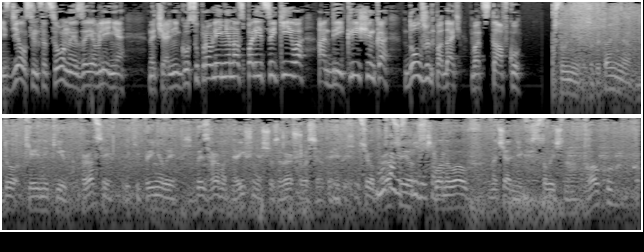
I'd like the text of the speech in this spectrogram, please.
и сделал сенсационное заявление. Начальник госуправления нацполиции Киева Андрей Крищенко должен подать в отставку. Основні запитання до керівників операції, які прийняли безграмотне рішення, що завершилося трагедією. Цю Можна без операцію прізвища? спланував начальник столичного главку е,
